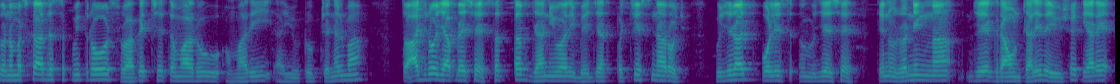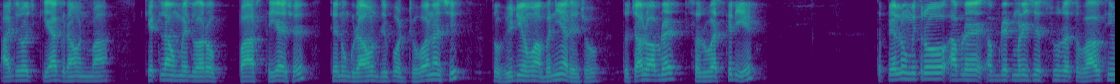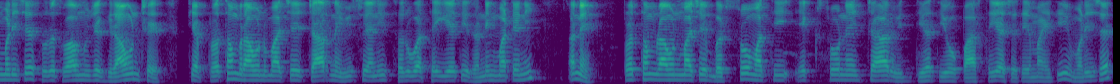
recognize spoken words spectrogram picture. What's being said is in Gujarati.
તો નમસ્કાર દર્શક મિત્રો, સ્વાગત છે તમારું અમારી આ યુટ્યુબ ચેનલમાં. તો આજ રોજ આપણે છે સત્તર જાન્યુઆરી બે હજાર પચીસના રોજ ગુજરાત પોલીસ જે છે તેનું રનિંગના જે ગ્રાઉન્ડ ચાલી રહ્યું છે, ત્યારે આજ રોજ કયા ગ્રાઉન્ડમાં કેટલા ઉમેદવારો પાસ થયા છે તેનું ગ્રાઉન્ડ રિપોર્ટ જોવાના છીએ. તો વિડીયોમાં બન્યા રહેજો. તો ચાલો આપણે શરૂઆત કરીએ. તો પહેલું મિત્રો આપણે અપડેટ મળી છે સુરત વાવથી મળી છે. સુરત વાવનું જે ગ્રાઉન્ડ છે, ત્યાં પ્રથમ રાઉન્ડમાં છે ચારને વીસેની શરૂઆત થઈ ગઈ હતી રનિંગ માટેની. અને પ્રથમ રાઉન્ડમાં છે બસોમાંથી એકસો ને ચાર વિદ્યાર્થીઓ પાસ થયા છે, તે માહિતી મળી છે.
